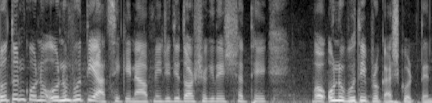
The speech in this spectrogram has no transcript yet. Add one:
নতুন কোনো অনুভূতি আছে কিনা? আপনি যদি দর্শকদের সাথে অনুভূতি প্রকাশ করতেন।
